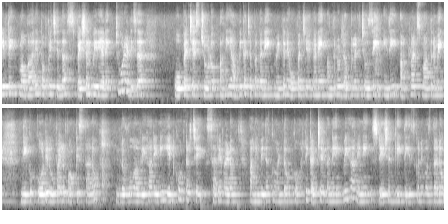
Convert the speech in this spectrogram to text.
ఏంటి? మా భార్య పంపించిందా స్పెషల్ బిర్యానీ? చూడండి సార్ ఓపెన్ చేసి చూడు అని అంబిక చెప్పగానే వెంటనే ఓపెన్ చేయగానే అందులో డబ్బులని చూసి ఇది అడ్వాన్స్ మాత్రమే. నీకు కోటి రూపాయలు పంపిస్తాను. నువ్వు ఆ విహారిని ఎన్కౌంటర్ చేయి. సరే మేడం అనే విధంగా అంటూ కాల్ని కట్ చేయగానే విహారిని స్టేషన్కి తీసుకొని వస్తారు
